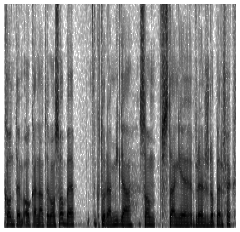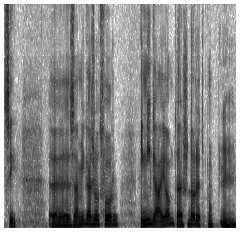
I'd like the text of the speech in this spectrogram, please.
kątem oka na tę osobę, która miga, są w stanie wręcz do perfekcji y, zamigać utwór i migają też do rytmu. Mhm.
